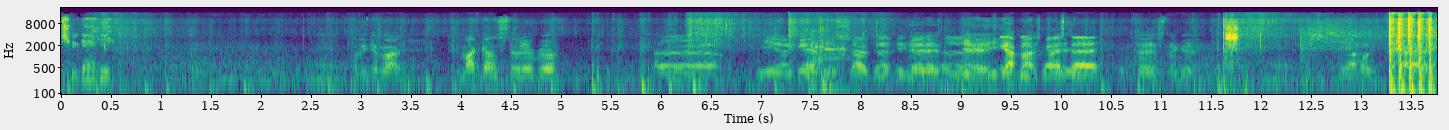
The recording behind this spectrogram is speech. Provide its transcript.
Got you, Genki. Let me get my my gun still there, bro. Uh, yeah, I guess it's shotgun. He got a, uh, Yeah, he got my MP tri side. This nigga. He almost died.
